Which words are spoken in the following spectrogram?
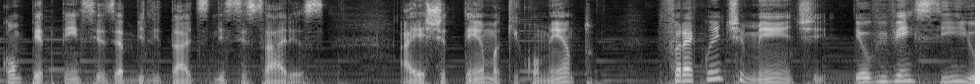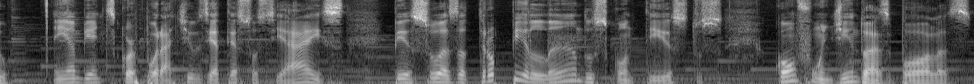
competências e habilidades necessárias a este tema que comento, frequentemente eu vivencio em ambientes corporativos e até sociais pessoas atropelando os contextos, confundindo as bolas,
